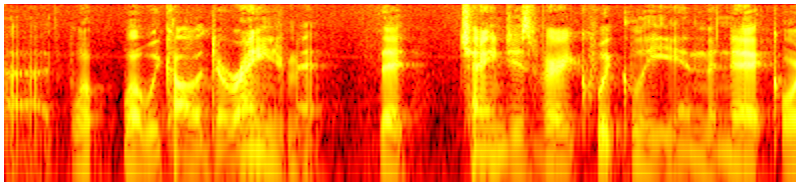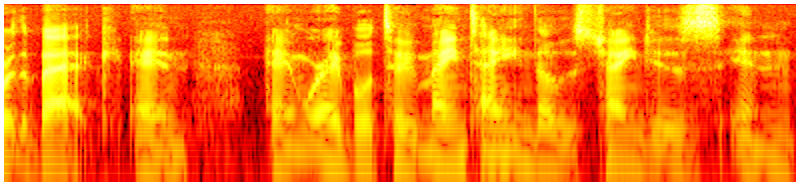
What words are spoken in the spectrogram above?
uh, what what we call a derangement that changes very quickly in the neck or the back, and and we're able to maintain those changes in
